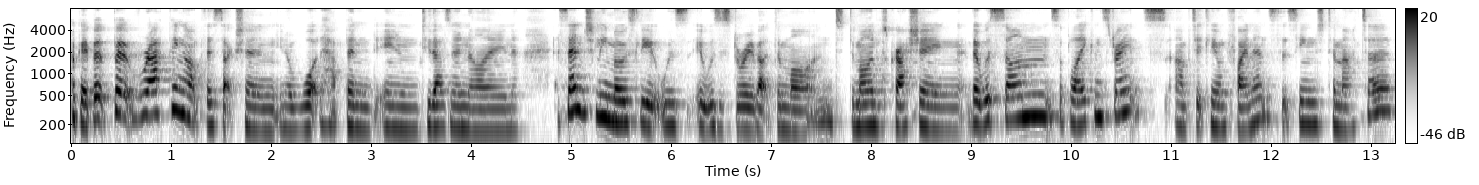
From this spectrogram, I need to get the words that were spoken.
Okay, but but wrapping up this section, you know, what happened in 2009, essentially mostly it was it was a story about demand. Demand was crashing. There was some supply constraints, um, particularly on finance that seemed to matter.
